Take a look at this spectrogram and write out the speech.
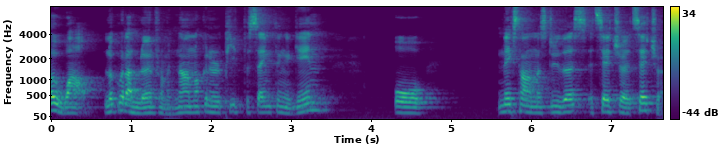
oh wow, look what I learned from it. Now I'm not going to repeat the same thing again. Or next time I must do this, etc., etc.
